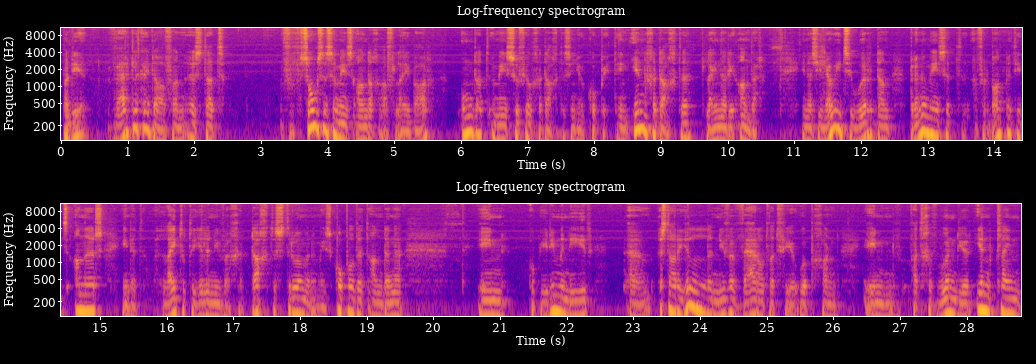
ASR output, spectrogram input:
Maar die werklikheid daarvan is dat soms is 'n mens aandag afleibaar omdat 'n mens soveel gedagtes in jou kop het en een gedagte lei na die ander. En as jy nou iets hoor dan bring 'n mens dit in verband met iets anders en dit lei tot 'n hele nuwe gedagtestroom en 'n mens koppel dit aan dinge en op hierdie manier uh, is daar 'n hele nuwe wêreld wat vir jou oopgaan en wat gewoon deur een klein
